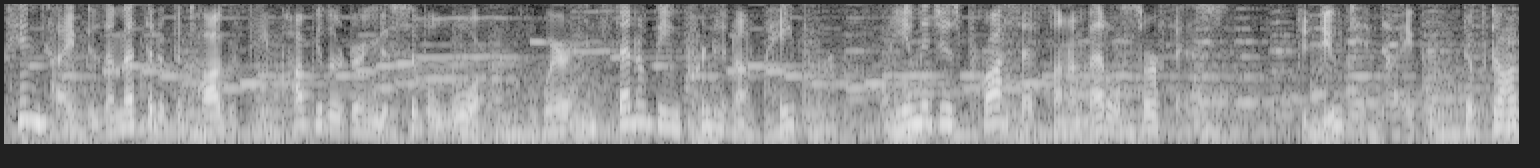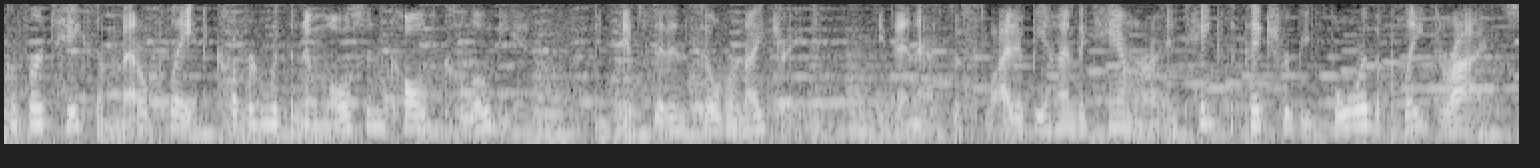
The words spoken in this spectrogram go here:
Tintype is a method of photography popular during the Civil War, where instead of being printed on paper, the image is processed on a metal surface. To do tintype, the photographer takes a metal plate covered with an emulsion called collodion and dips it in silver nitrate. He then has to slide it behind the camera and take the picture before the plate dries,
